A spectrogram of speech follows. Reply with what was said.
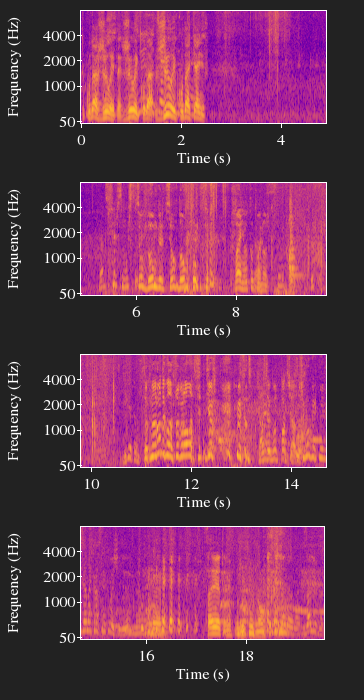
Ты куда жилой-то? Жилой куда? тянешь, Жилой куда тянешь. мышцами. Все в дом, говорит, все в дом. Ваня, вот тут твой ножик. Столько народа к нам собралось, идешь. Сейчас все будут подчасывать. Почему, говорит, нельзя на Красной площади? да? Советую. Залюбно.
